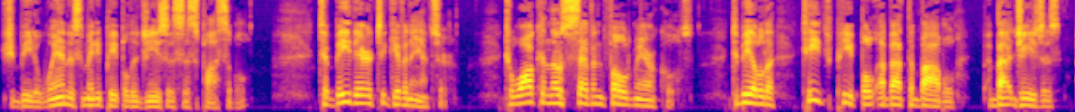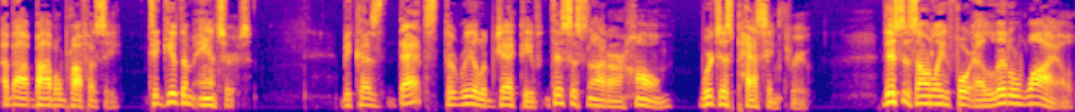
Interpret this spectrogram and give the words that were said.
should be to win as many people to Jesus as possible, to be there to give an answer, to walk in those sevenfold miracles, to be able to teach people about the Bible, about Jesus, about Bible prophecy, to give them answers. Because that's the real objective. This is not our home. We're just passing through. This is only for a little while.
